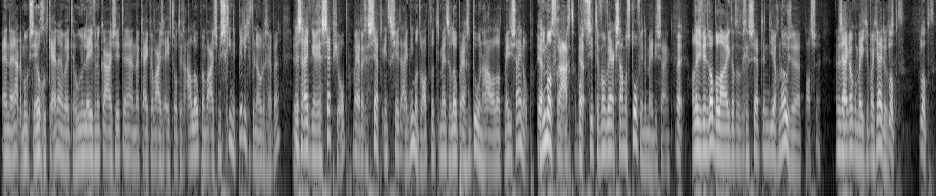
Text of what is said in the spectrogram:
En eh, ja, dan moet ik ze heel goed kennen en weten hoe hun leven in elkaar zit. En dan kijken waar ze eventueel tegenaan lopen en waar ze misschien een pilletje voor nodig hebben. En dan schrijf ik een receptje op. Maar ja, de recept interesseert eigenlijk niemand wat. Want die mensen lopen ergens naartoe en halen dat medicijn op. Ja. Niemand vraagt, wat zit er van werkzame stof in het medicijn? Nee. Alleen ze vindt het wel belangrijk dat het recept en diagnose passen. En dat is eigenlijk ook een beetje wat jij doet. Klopt, klopt.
